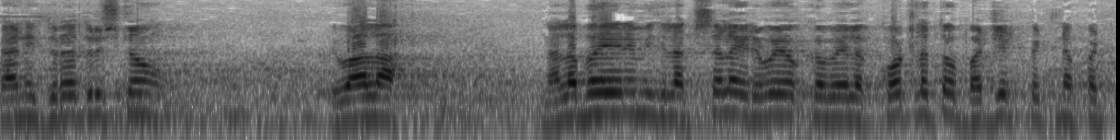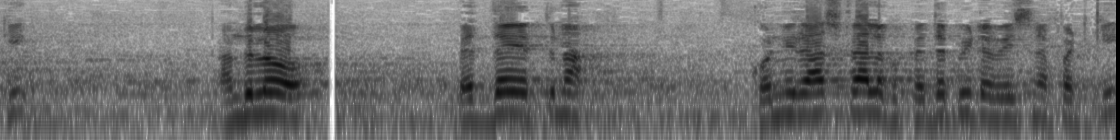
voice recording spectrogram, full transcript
కానీ దురదృష్టం ఇవాళ నలభై ఎనిమిది లక్షల ఇరవై ఒక్క వేల కోట్లతో బడ్జెట్ పెట్టినప్పటికీ అందులో పెద్ద ఎత్తున కొన్ని రాష్ట్రాలకు పెద్దపీట వేసినప్పటికీ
